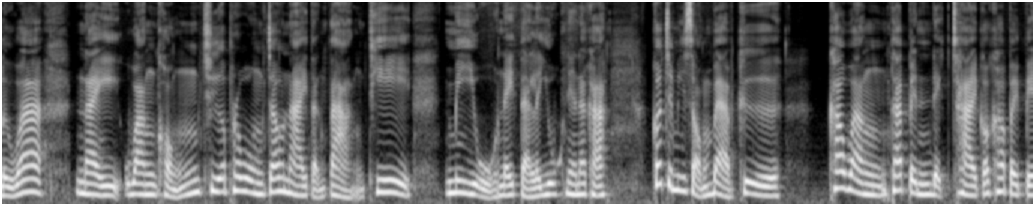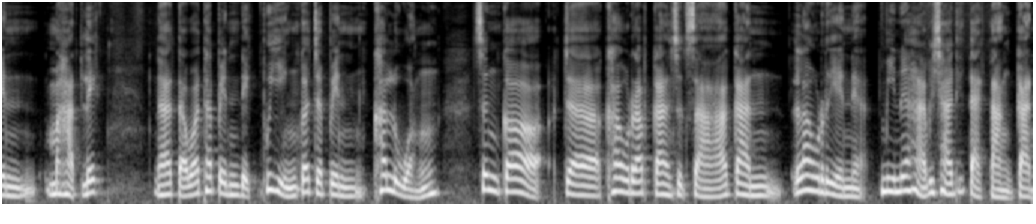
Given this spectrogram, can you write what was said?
หรือว่าในวังของเชื้อพระวงศ์เจ้านายต่างๆ ที่มีอยู่ในแต่ละยุคเนี่ยนะคะ ก็จะมีสองแบบคือ เข้าวังถ้าเป็นเด็กชายก็เข้าไปเป็นมหัดเล็กนะแต่ว่าถ้าเป็นเด็กผู้หญิงก็จะเป็นข้าหลวง ซึ่งก็จะเข้ารับการศึกษาการเล่าเรียนเนี่ยมีเนื้อหาวิชาที่แตกต่างกัน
